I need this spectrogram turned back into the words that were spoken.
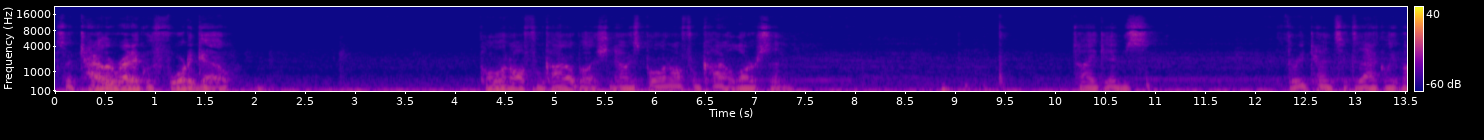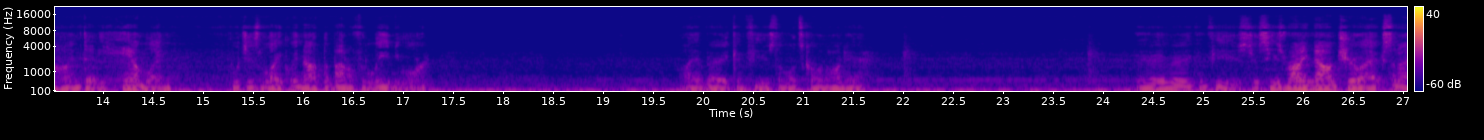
So Tyler Reddick with four to go. Pulling off from Kyle Busch. Now he's pulling off from Kyle Larson. Ty Gibbs, three tenths exactly behind Denny Hamlin, which is likely not the battle for the lead anymore. I am very confused on what's going on here. Very, very confused. Just he's running down Truex, and I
